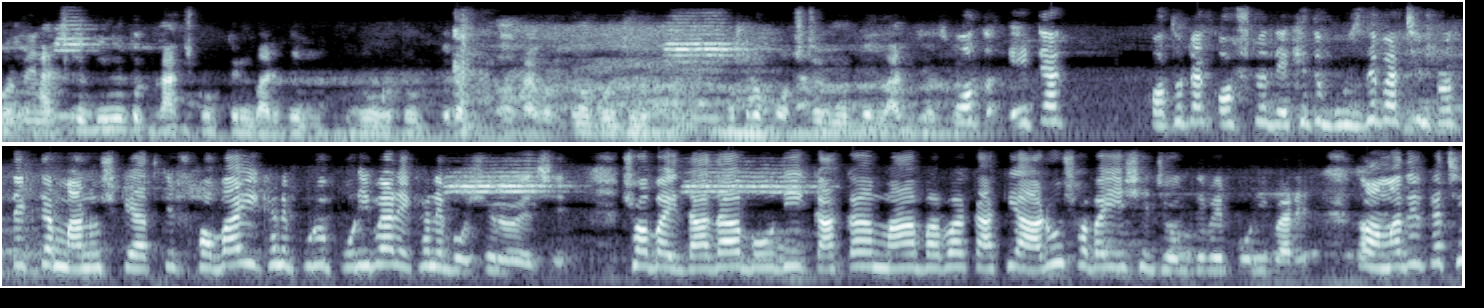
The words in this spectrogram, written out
করবেন না। আজকের দিনে তো কাজ করতেন বাড়িতে হতো এটা বলছিল কতটা কষ্টের মধ্যে লাগছে কত এটা কতটা কষ্ট দেখে তো বুঝতে পারছেন প্রত্যেকটা মানুষকে। আজকে সবাই এখানে পুরো পরিবার এখানে বসে রয়েছে। সবাই দাদা বৌদি কাকা মা বাবা কাকি আরও সবাই এসে যোগ দেবে পরিবারে। তো আমাদের কাছে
